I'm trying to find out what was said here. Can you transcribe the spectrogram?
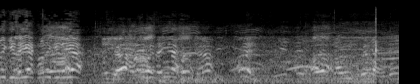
哋見你嘅，我哋見你嘅，你啊，你啊，喂，爭住俾流。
